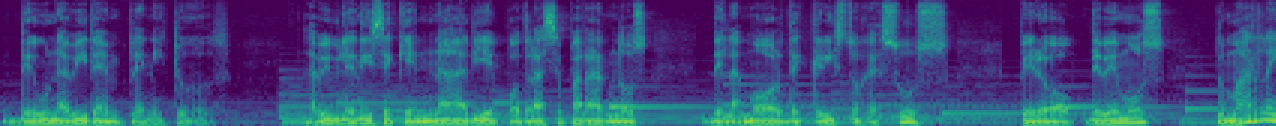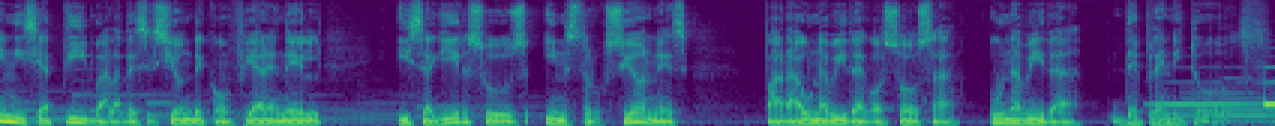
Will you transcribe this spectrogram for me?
de una vida en plenitud. La Biblia dice que nadie podrá separarnos del amor de Cristo Jesús, pero debemos tomar la iniciativa, la decisión de confiar en Él y seguir sus instrucciones para una vida gozosa, una vida de plenitud.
